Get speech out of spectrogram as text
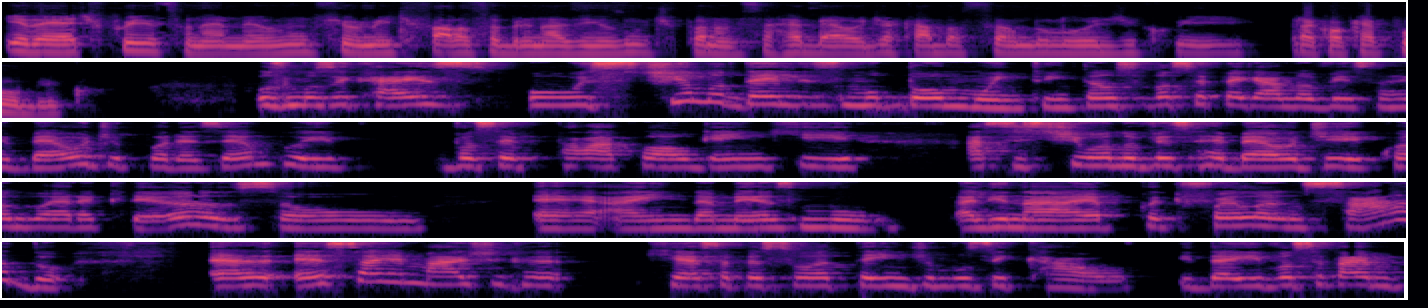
E daí é tipo isso, né? Mesmo um filme que fala sobre nazismo, tipo A Noviça Rebelde, acaba sendo lúdico e para qualquer público. Os musicais, o estilo deles mudou muito. Então, se você pegar a Noviça Rebelde, por exemplo, e você falar com alguém que assistiu a Noviça Rebelde quando era criança, ou é, ainda mesmo ali na época que foi lançado, é essa imagem que, que essa pessoa tem de musical. E daí você vai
